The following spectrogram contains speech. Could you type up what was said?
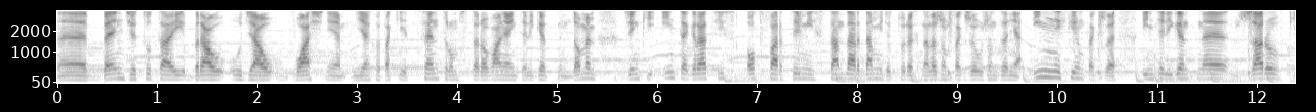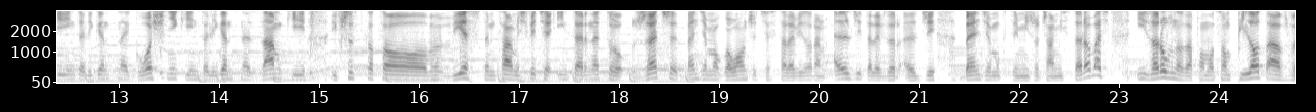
e, będzie tutaj brał udział właśnie jako takie centrum sterowania inteligentnym domem dzięki integracji z otwartymi standardami, do których należą także urządzenia innych firm, także inteligentne żarówki, inteligentne głośniki, inteligentne zamki i wszystko, co jest w tym całym świecie internetu rzeczy, będzie mogło łączyć się z telewizorem LG. Telewizor LG będzie mógł tymi rzeczami sterować i zarówno za pomocą pilota w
